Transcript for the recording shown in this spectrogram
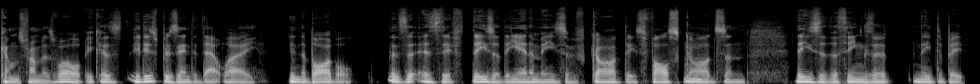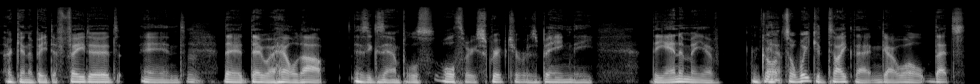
comes from as well? Because it is presented that way in the Bible. As, as if these are the enemies of God, these false mm. gods, mm. and these are the things that need to be are going to be defeated, and mm. they they were held up as examples all through Scripture as being the the enemy of God. Yeah. So we could take that and go, well, that's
